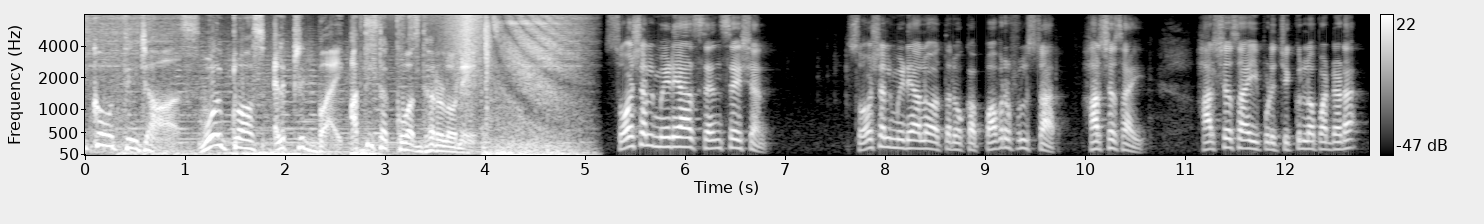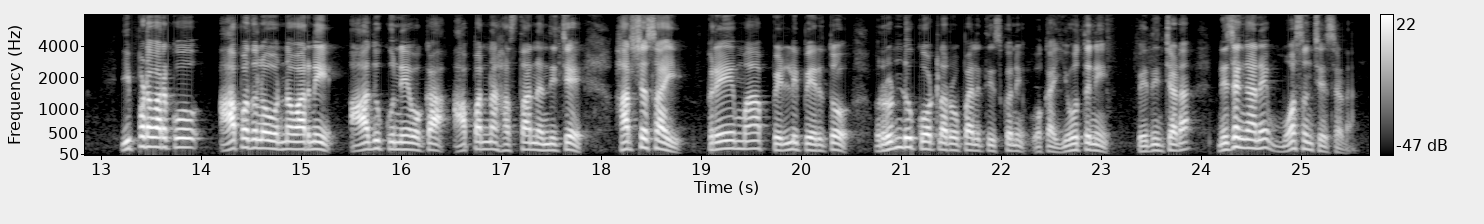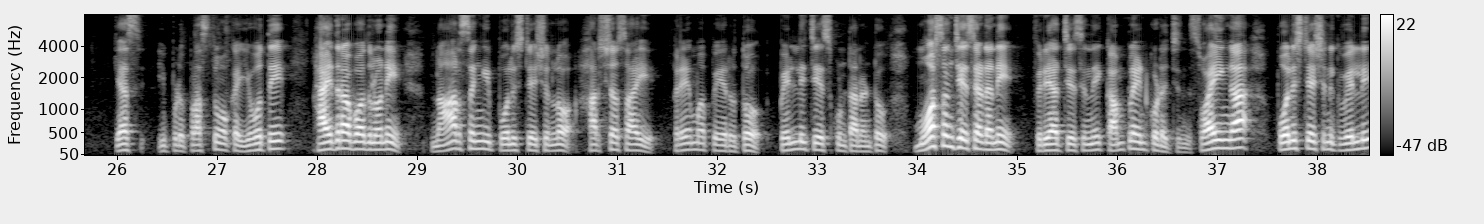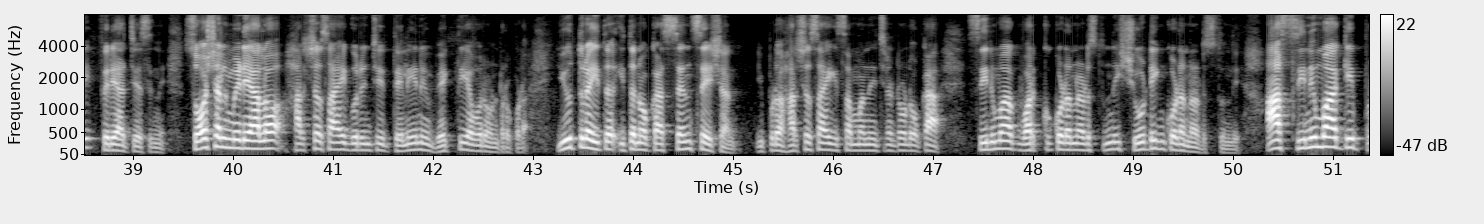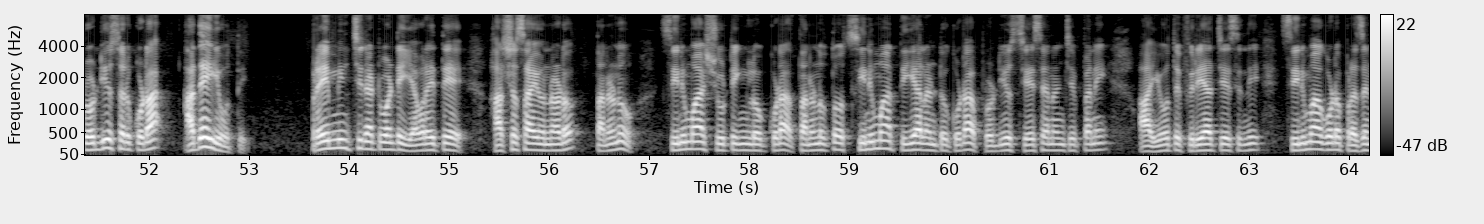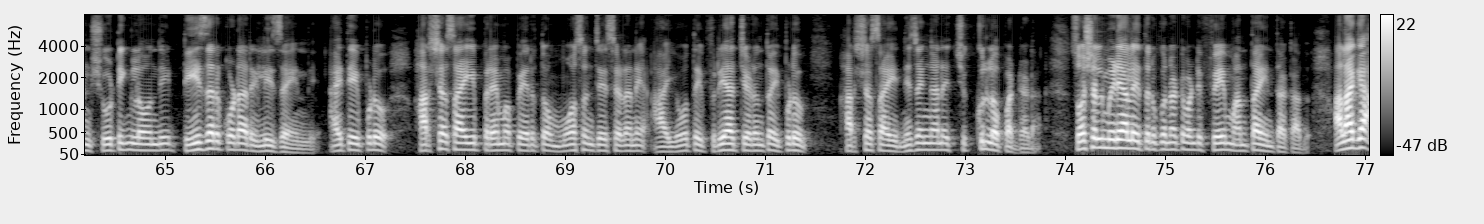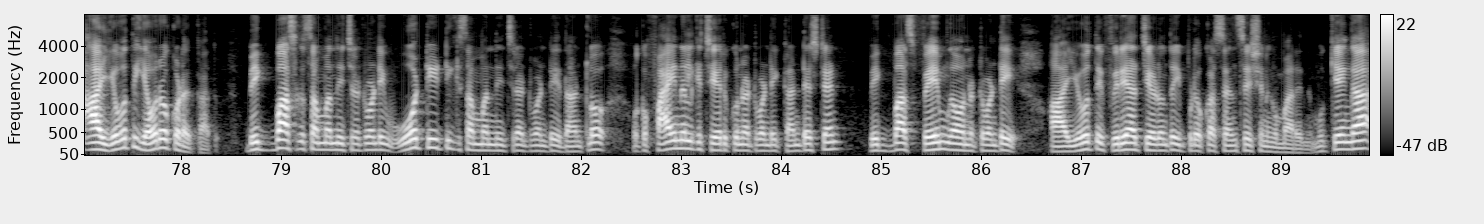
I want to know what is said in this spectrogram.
Eco Tejas world class electric bike అతి తక్కువ ధరలోనే. సోషల్ మీడియా సెన్సేషన్ సోషల్ మీడియాలో అతను ఒక పవర్ఫుల్ స్టార్ హర్ష సాయి హర్ష సాయి ఇప్పుడు చిక్కుల్లో పడ్డాడా? ఇప్పటి వరకు ఆపదలో ఉన్నవారిని ఆదుకునే ఒక ఆపన్న హస్తాన్ని అందించే హర్ష సాయి ప్రేమ పెళ్ళి పేరుతో రెండు కోట్ల రూపాయలు తీసుకొని ఒక యువతిని వేధించాడా? నిజంగానే మోసం చేశాడా? ఎస్ ఇప్పుడు ప్రస్తుతం ఒక యువతి హైదరాబాద్లోని నార్సంగి పోలీస్ స్టేషన్లో హర్ష సాయి ప్రేమ పేరుతో పెళ్ళి చేసుకుంటానంటూ మోసం చేశాడని ఫిర్యాదు చేసింది కంప్లైంట్ కూడా వచ్చింది స్వయంగా పోలీస్ స్టేషన్కి వెళ్ళి ఫిర్యాదు చేసింది. సోషల్ మీడియాలో హర్ష సాయి గురించి తెలియని వ్యక్తి ఎవరు ఉండరు కూడా. యూత్లో ఇత ఇతను ఒక సెన్సేషన్. ఇప్పుడు హర్ష సాయికి సంబంధించినటువంటి ఒక సినిమా వర్క్ కూడా నడుస్తుంది షూటింగ్ కూడా నడుస్తుంది. ఆ సినిమాకి ప్రొడ్యూసర్ కూడా అదే యువతి. ప్రేమించినటువంటి ఎవరైతే హర్షసాయి ఉన్నాడో తనను సినిమా షూటింగ్లో కూడా తనతో సినిమా తీయాలంటూ కూడా ప్రొడ్యూస్ చేశానని చెప్పని ఆ యువతి ఫిర్యాదు చేసింది. సినిమా కూడా ప్రజెంట్ షూటింగ్లో ఉంది. టీజర్ కూడా రిలీజ్ అయింది. అయితే ఇప్పుడు హర్షసాయి ప్రేమ పేరుతో మోసం చేశాడని ఆ యువతి ఫిర్యాదు చేయడంతో ఇప్పుడు హర్షసాయి నిజంగానే చిక్కుల్లో పడ్డాడా? సోషల్ మీడియాలో ఇతనుకున్నటువంటి ఫేమ్ అంతా ఇంత కాదు. అలాగే ఆ యువతి ఎవరో కూడా కాదు. బిగ్ బాస్కి సంబంధించినటువంటి ఓటీటీకి సంబంధించినటువంటి దాంట్లో ఒక ఫైనల్కి చేరుకున్నటువంటి కంటెస్టెంట్ బిగ్ బాస్ ఫేమ్గా ఉన్నటువంటి ఆ యువతి ఫిర్యాదు చేయడంతో ఇప్పుడు ఒక సెన్సేషన్గా మారింది. ముఖ్యంగా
